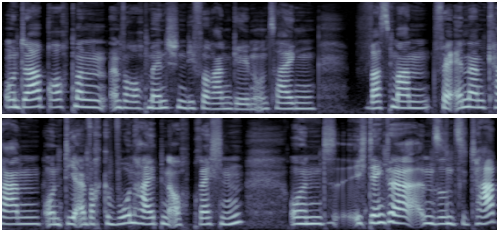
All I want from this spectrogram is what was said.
Und da braucht man einfach auch Menschen, die vorangehen und zeigen, was man verändern kann und die einfach Gewohnheiten auch brechen. Und ich denke da an so ein Zitat,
